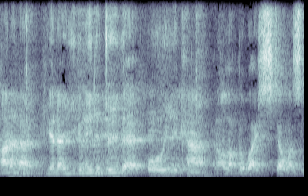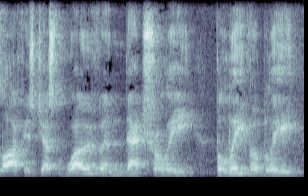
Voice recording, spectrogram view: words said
I don't know. You know, you can either do that or you can't. I love the way Stella's life is just woven naturally, believably,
